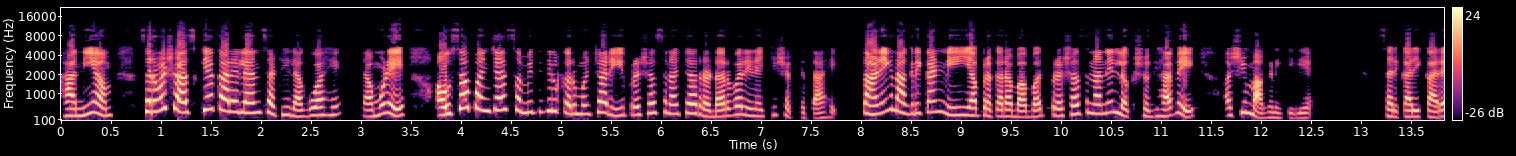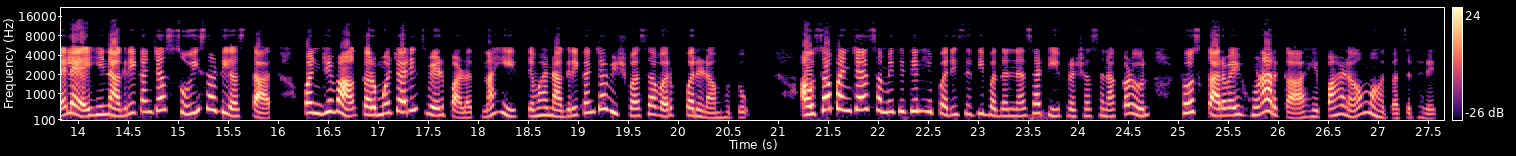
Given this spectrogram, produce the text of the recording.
हा नियम सर्व शासकीय कार्यालयांसाठी लागू आहे. त्यामुळे औसा पंचायत समितीतील कर्मचारी प्रशासनाच्या रडारवर येण्याची शक्यता आहे. स्थानिक नागरिकांनी या प्रकाराबाबत प्रशासनाने लक्ष घ्यावे अशी मागणी केली आहे. सरकारी कार्यालय ही नागरिकांच्या सोयीसाठी असतात पण जेव्हा कर्मचारीच वेळ पाडत नाहीत तेव्हा नागरिकांच्या विश्वासावर परिणाम होतो. औसा पंचायत समितीतील ही परिस्थिती बदलण्यासाठी प्रशासनाकडून ठोस कारवाई होणार का हे पाहणं महत्वाचं ठरेल.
